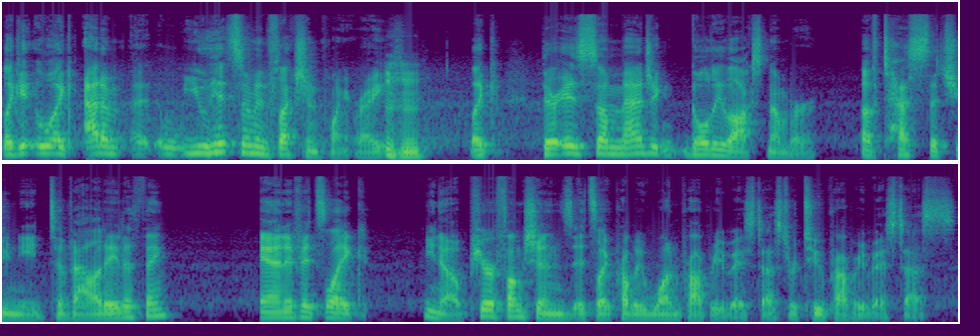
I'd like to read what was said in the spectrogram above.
Like it like adam you hit some inflection point right? Mhm. like there is some magic goldilocks number of tests that you need to validate a thing. And if it's like you know pure functions it's like probably one property based test or two property based tests.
